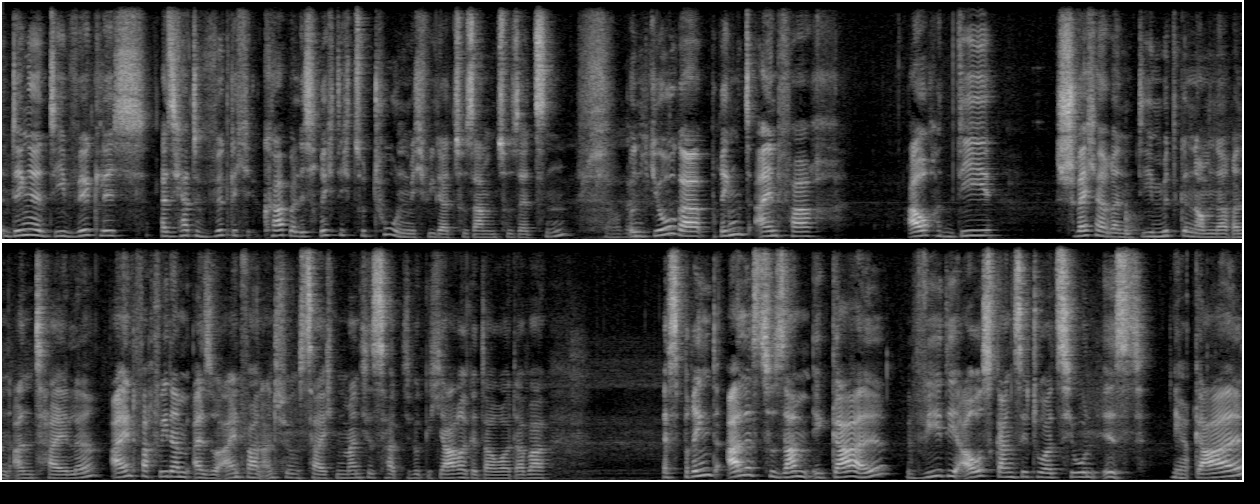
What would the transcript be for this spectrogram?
Dinge, die wirklich, also ich hatte wirklich körperlich richtig zu tun, mich wieder zusammenzusetzen. Und Yoga bringt einfach auch die schwächeren, die mitgenommeneren Anteile einfach wieder, also einfach in Anführungszeichen, manches hat wirklich Jahre gedauert, aber es bringt alles zusammen, egal wie die Ausgangssituation ist, Ja. egal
